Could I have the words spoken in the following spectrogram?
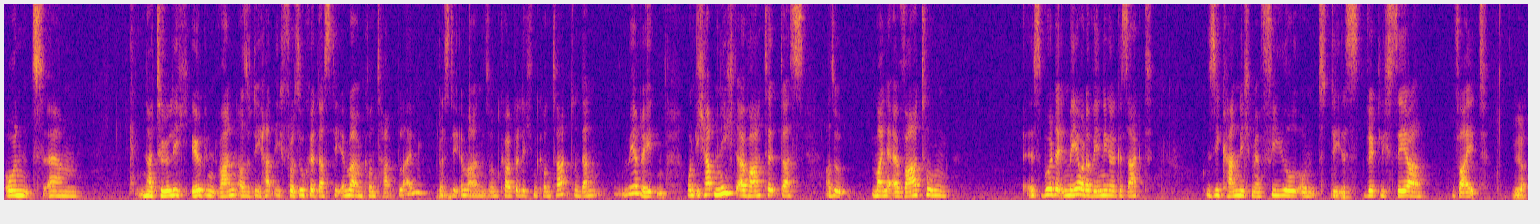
Und ähm, natürlich irgendwann, also die hat, ich versuche, dass die immer im Kontakt bleiben, dass mhm. die immer an so einem körperlichen Kontakt und dann wir reden. Und ich habe nicht erwartet, dass, also meine Erwartung, es wurde mehr oder weniger gesagt, sie kann nicht mehr viel und die mhm. ist wirklich sehr weit ja.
